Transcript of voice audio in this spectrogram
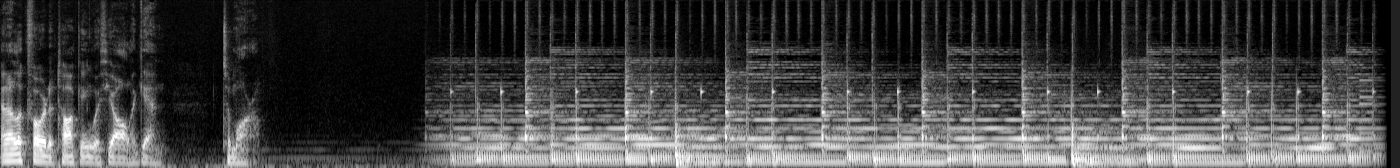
And I look forward to talking with you all again tomorrow.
